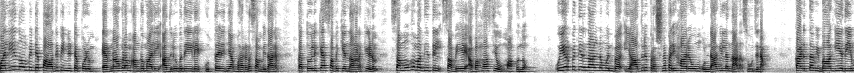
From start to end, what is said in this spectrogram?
വലിയ നോമ്പിന്റെ പാതി പിന്നിട്ടപ്പോഴും എറണാകുളം അങ്കമാലി അതിരൂപതയിലെ കുത്തഴിഞ്ഞ ഭരണ സംവിധാനം കത്തോലിക്ക സഭയ്ക്ക് നാണക്കേടും സമൂഹമധ്യത്തിൽ സഭയെ അപഹാസ്യവുമാക്കുന്നു. ഉയർപ്പ് തിരുനാളിന് മുൻപ് യാതൊരു പ്രശ്നപരിഹാരവും ഉണ്ടാകില്ലെന്നാണ് സൂചന. കടുത്ത വിഭാഗീയതയും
